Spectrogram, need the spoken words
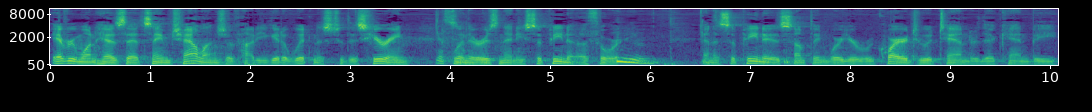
everyone has that same challenge of how do you get a witness to this hearing Yes, when there isn't any subpoena authority? And a subpoena is something where you're required to attend or there can be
